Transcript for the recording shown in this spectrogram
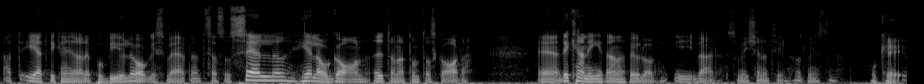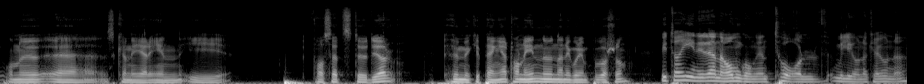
att är att vi kan göra det på biologisk vävnad, alltså celler, hela organ utan att de tar skada. Eh, det kan inget annat bolag i världen som vi känner till åtminstone. Okej, och nu eh, ska ni ge er in i fas 1-studier. Hur mycket pengar tar ni in nu när ni går in på börsen? Vi tar in i denna omgången 12 miljoner kronor.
